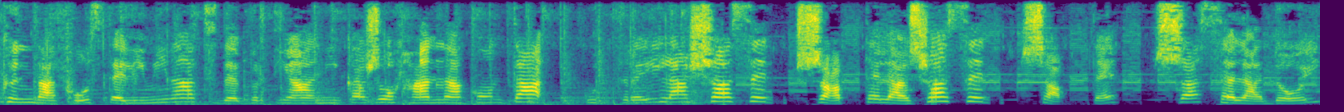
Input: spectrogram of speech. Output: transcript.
când a fost eliminat de Brtianica Johanna Conta, cu 3 la 6, 7 la 6, 7, 6 la 2,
